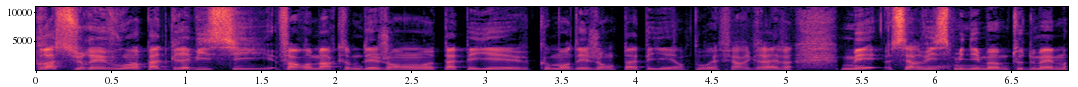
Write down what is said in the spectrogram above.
Rassurez-vous, hein, pas de grève ici. Enfin, remarque comme des gens euh, pas payés, comment des gens pas payés on pourrait faire grève. Mais service minimum tout de même.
